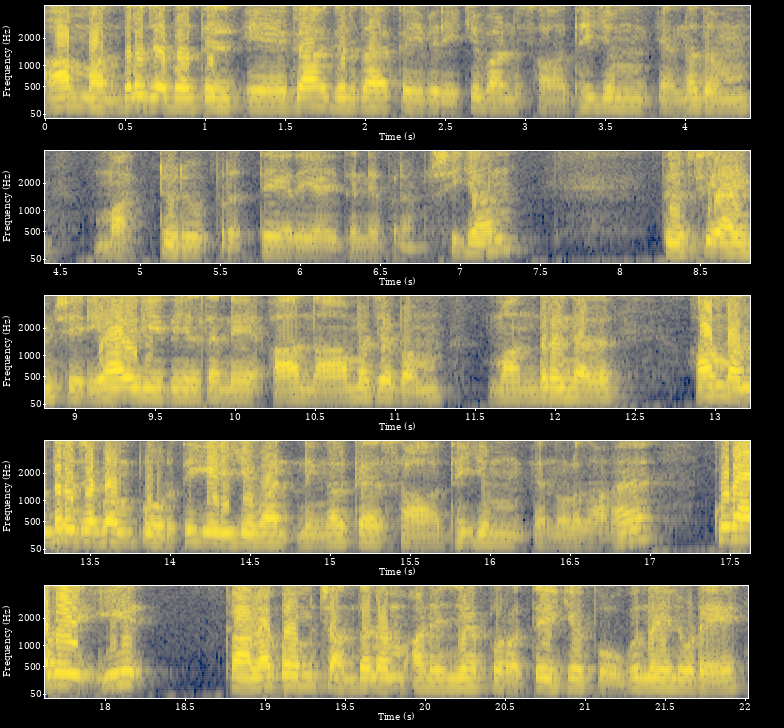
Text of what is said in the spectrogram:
ആ മന്ത്രജപത്തിൽ ഏകാഗ്രത കൈവരിക്കുവാൻ സാധിക്കും എന്നതും മറ്റൊരു പ്രത്യേകതയായി തന്നെ പരാമർശിക്കാം. തീർച്ചയായും ശരിയായ രീതിയിൽ തന്നെ ആ നാമജപം മന്ത്രങ്ങൾ ആ മന്ത്രജപം പൂർത്തീകരിക്കുവാൻ നിങ്ങൾക്ക് സാധിക്കും എന്നുള്ളതാണ്. കൂടാതെ ഈ കളപം ചന്ദനം അണിഞ്ഞ് പുറത്തേക്ക് പോകുന്നതിലൂടെ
